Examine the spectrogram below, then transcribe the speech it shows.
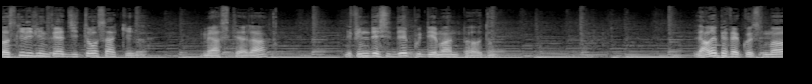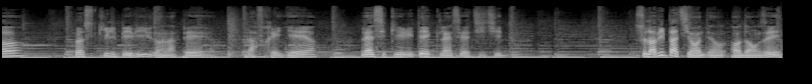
Parce qu'il vient faire dito Sakil. Mais à ce là il vient décider pour demander pardon. Larry peut faire cauchemar parce qu'il peut vivre dans la peur, la frayeur, l'insécurité et l'incertitude. Cela vit pas en, danger,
